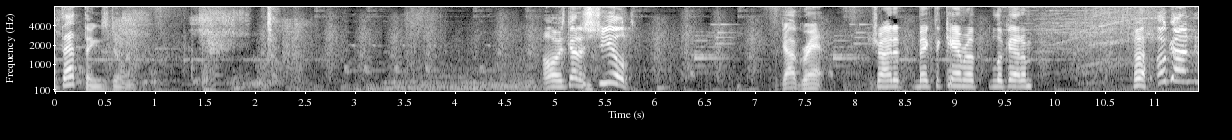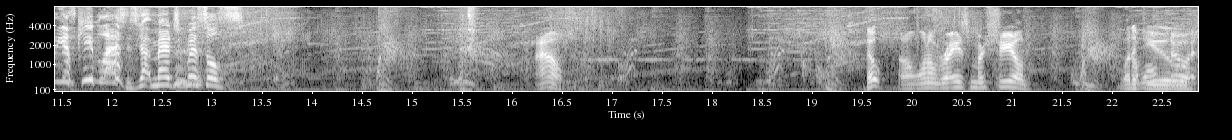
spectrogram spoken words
what that thing's doing. Oh, he's got a shield. Look out, Grant. Trying to make the camera look at him. Oh god, he has key blast. He's got magic missiles. Ow. Nope. I don't want to raise my shield. What I if won't you? do it.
